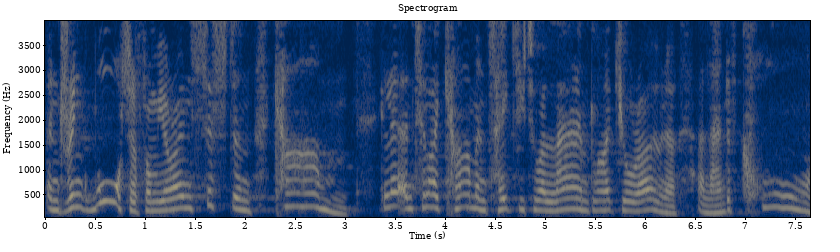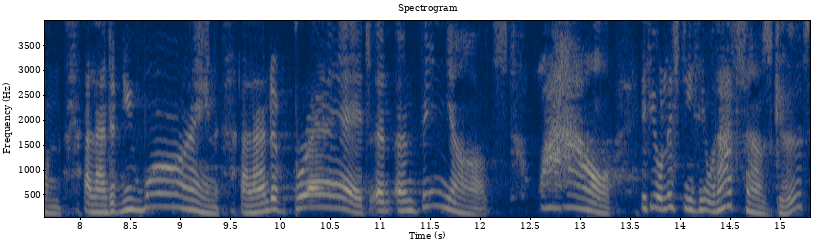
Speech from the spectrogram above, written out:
and drink water from your own cistern. Come until I come and take you to a land like your own, a, a land of corn, a land of new wine, a land of bread and, and vineyards. Wow. If you're listening, you think, well, that sounds good.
